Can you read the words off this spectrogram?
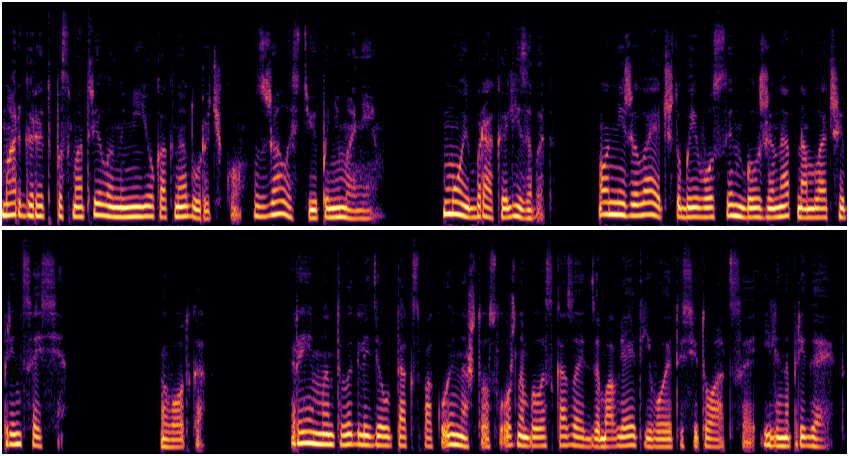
Маргарет посмотрела на нее как на дурочку, с жалостью и пониманием. «Мой брак, Элизабет. Он не желает, чтобы его сын был женат на младшей принцессе». «Вот как». Реймонд выглядел так спокойно, что сложно было сказать, забавляет его эта ситуация или напрягает.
